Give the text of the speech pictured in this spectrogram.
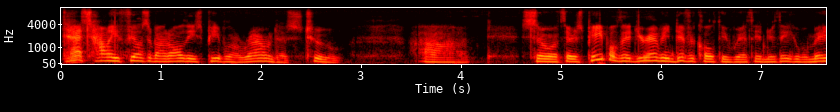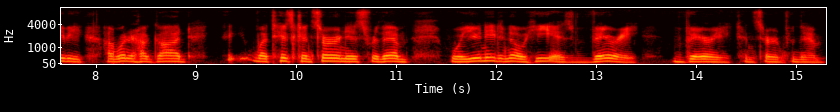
that's how He feels about all these people around us, too. Uh, so if there's people that you're having difficulty with and you're thinking, well, maybe I wonder how God, what his concern is for them, well, you need to know he is very, very concerned for them.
